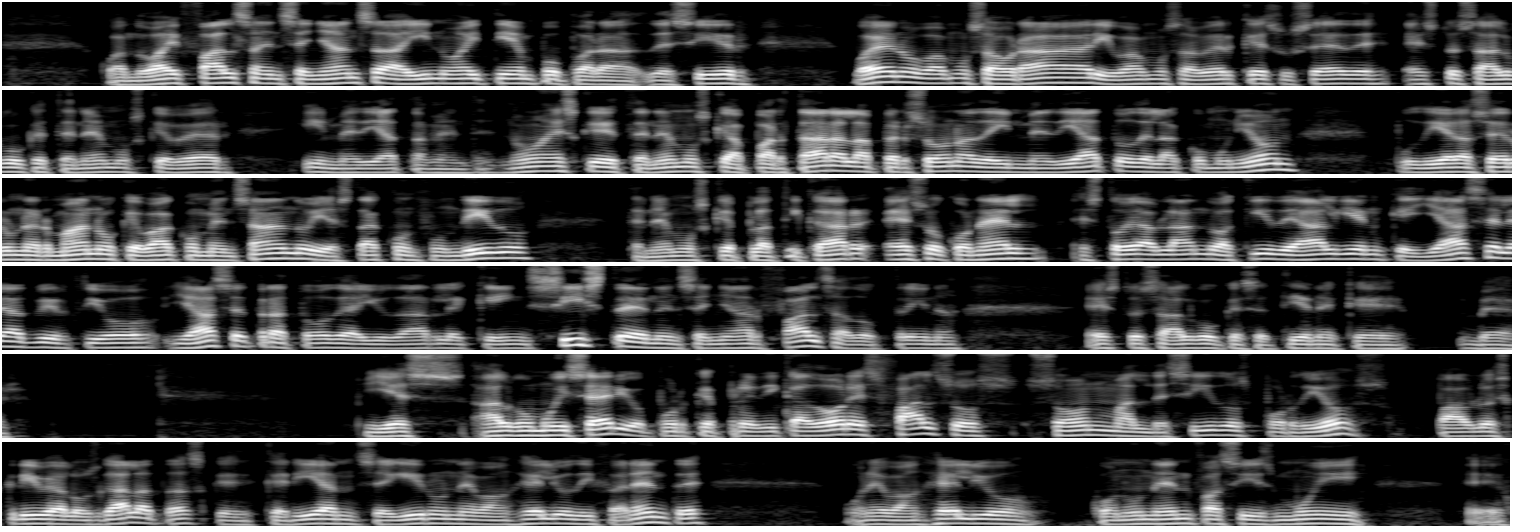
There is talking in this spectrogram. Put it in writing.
Cuando hay falsa enseñanza, ahí no hay tiempo para decir, bueno, vamos a orar y vamos a ver qué sucede. Esto es algo que tenemos que ver inmediatamente. No es que tenemos que apartar a la persona de inmediato de la comunión. Pudiera ser un hermano que va comenzando y está confundido. Tenemos que platicar eso con él. Estoy hablando aquí de alguien que ya se le advirtió, ya se trató de ayudarle, que insiste en enseñar falsa doctrina. Esto es algo que se tiene que ver. Y es algo muy serio porque predicadores falsos son maldecidos por Dios. Pablo escribe a los Gálatas que querían seguir un evangelio diferente, un evangelio con un énfasis muy eh.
